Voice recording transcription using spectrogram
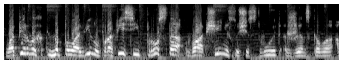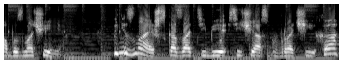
Во-первых, наполовину профессий просто вообще не существует женского обозначения. Ты не знаешь, сказать тебе сейчас врачиха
